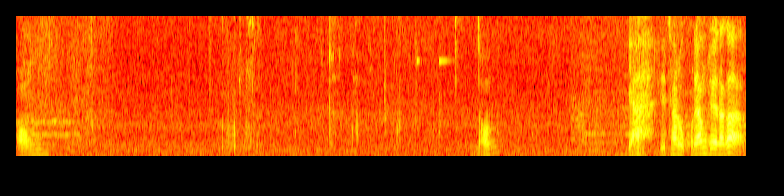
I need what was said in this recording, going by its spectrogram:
엉. 엉. 야 1차로 고량주에다가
